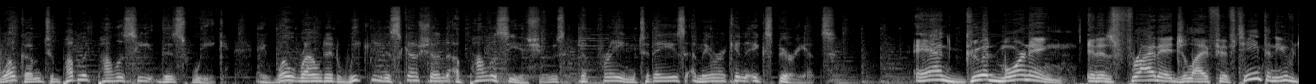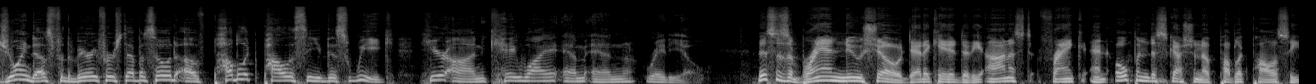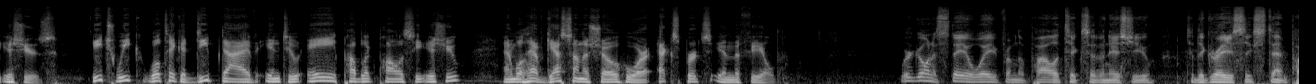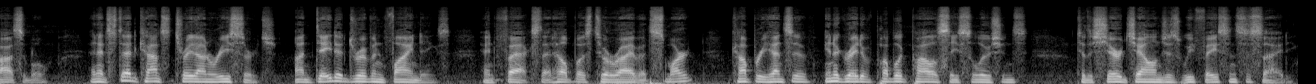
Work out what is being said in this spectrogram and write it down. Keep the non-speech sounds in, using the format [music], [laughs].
Welcome to Public Policy This Week, a well-rounded weekly discussion of policy issues that frame today's American experience. And good morning. It is Friday, July 15th, and you've joined us for the very first episode of Public Policy This Week here on KYMN Radio. This is a brand new show dedicated to the honest, frank, and open discussion of public policy issues. Each week, we'll take a deep dive into a public policy issue, and we'll have guests on the show who are experts in the field. We're going to stay away from the politics of an issue to the greatest extent possible, and instead concentrate on research, on data-driven findings, and facts that help us to arrive at smart, comprehensive, integrative public policy solutions to the shared challenges we face in society.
